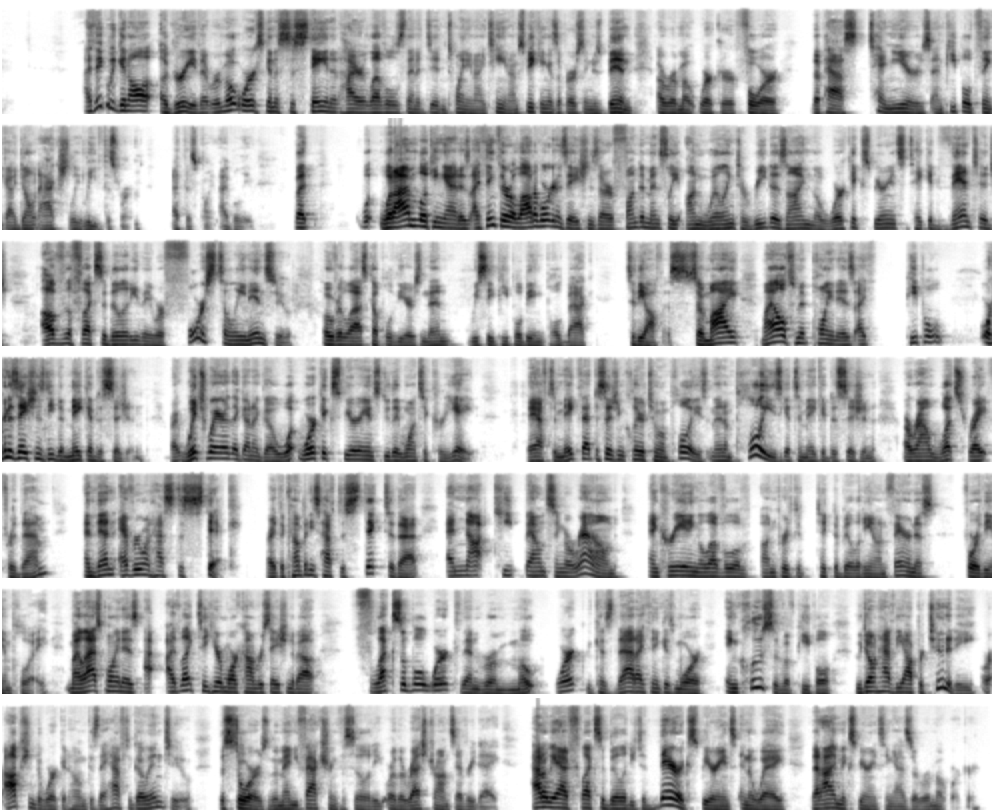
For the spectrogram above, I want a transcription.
I think we can all agree that remote work is going to sustain at higher levels than it did in 2019. I'm speaking as a person who's been a remote worker for the past 10 years, and people think I don't actually leave this room at this point, I believe. But w- what I'm looking at is I think there are a lot of organizations that are fundamentally unwilling to redesign the work experience to take advantage of the flexibility they were forced to lean into over the last couple of years. And then we see people being pulled back to the office. So my my ultimate point is I people organizations need to make a decision, right? Which way are they going to go? What work experience do they want to create? They have to make that decision clear to employees, and then employees get to make a decision around what's right for them. And then everyone has to stick, right? The companies have to stick to that and not keep bouncing around and creating a level of unpredictability and unfairness for the employee. My last point is I- would like to hear more conversation about flexible work than remote work because that I think is more inclusive of people who don't have the opportunity or option to work at home because they have to go into the stores or the manufacturing facility or the restaurants every day. How do we add flexibility to their experience in a way that I'm experiencing as a remote worker?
